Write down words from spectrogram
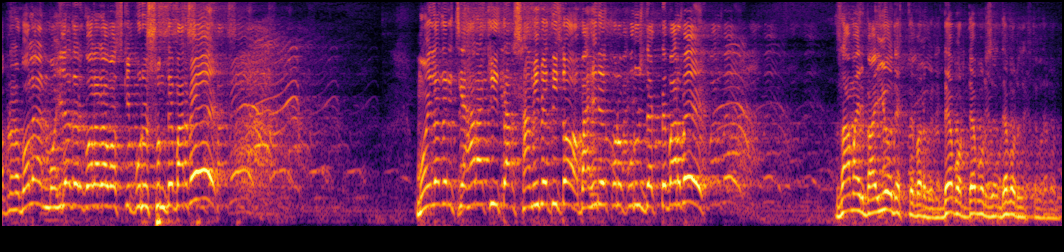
আপনারা বলেন, মহিলাদের গলার আওয়াজ কি পুরুষ শুনতে পারবে? মহিলাদের চেহারা কি তার স্বামী ব্যতীত বাহিরের কোনো পুরুষ দেখতে পারবে? জামাইয়ের ভাইও দেখতে পারবে না। দেবর দেবর দেবর দেখতে পারবে না।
